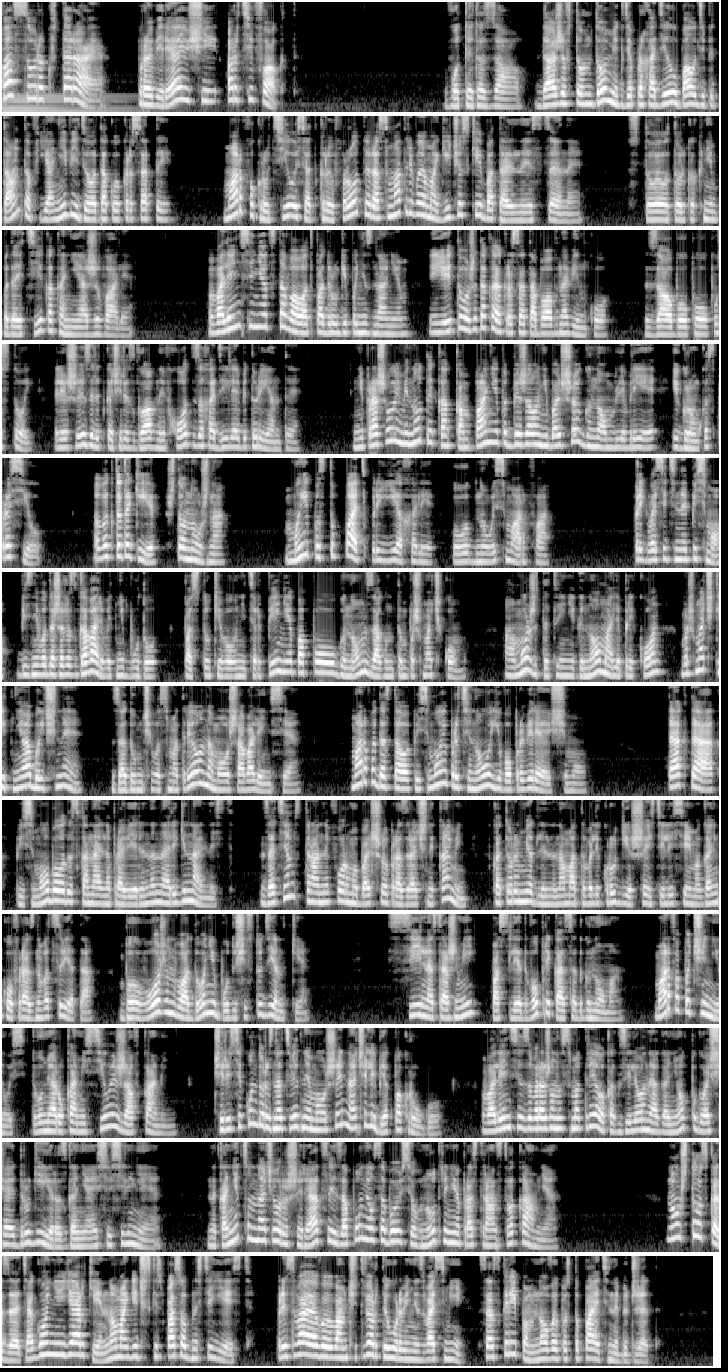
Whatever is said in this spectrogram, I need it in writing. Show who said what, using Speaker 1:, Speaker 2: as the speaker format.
Speaker 1: Глава 42. Проверяющий артефакт. Вот это зал! Даже в том доме, где проходил бал дебютантов, я не видела такой красоты. Марфа крутилась, открыв рот и рассматривая магические батальные сцены. Стоило только к ним подойти, как они оживали. Валенсия не отставала от подруги по незнаниям, ей тоже такая красота была в новинку. Зал был полупустой, Лишь изредка через главный вход заходили абитуриенты. Не прошло и минуты, как к компании подбежал небольшой гном в ливрее и громко спросил. «Вы кто такие? Что нужно?» «Мы поступать приехали», — улыбнулась Марфа. «Пригласительное письмо. Без него даже разговаривать не буду», — постукивал нетерпение по полу гном загнутым башмачком. «А может, это и не гном, а лепрекон? Башмачки-то необычные». Задумчиво смотрела на малыша Валенсия. Марфа достала письмо и протянула его проверяющему. Так-так, письмо было досконально проверено на оригинальность. Затем странной формы большой прозрачный камень, в котором медленно наматывали круги шесть или семь огоньков разного цвета, был вложен в ладони будущей студентки. «Сильно сожми!» — последовал приказ от гнома. Марфа подчинилась, двумя руками силой сжав камень. Через секунду разноцветные малыши начали бег по кругу. Валенсия завороженно смотрела, как зеленый огонек поглощает другие, разгоняясь все сильнее. Наконец он начал расширяться и заполнил собой все внутреннее пространство камня. «Ну, что сказать, огонь не яркий, но магические способности есть. Присваиваю вам четвертый уровень из восьми. Со скрипом, но вы поступаете на бюджет».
